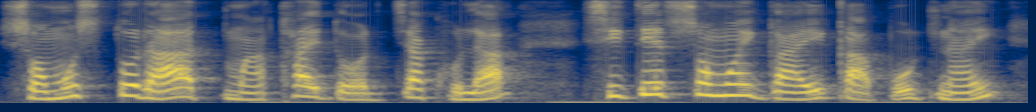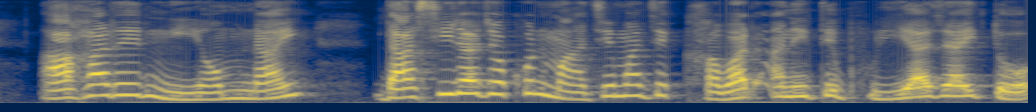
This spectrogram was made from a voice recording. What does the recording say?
সমস্ত রাত মাথায় দরজা খোলা, শীতের সময় গায়ে কাপড় নাই, আহারের নিয়ম নাই, দাসীরা যখন মাঝে মাঝে খাবার আনিতে ভুলিয়া যাইত,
